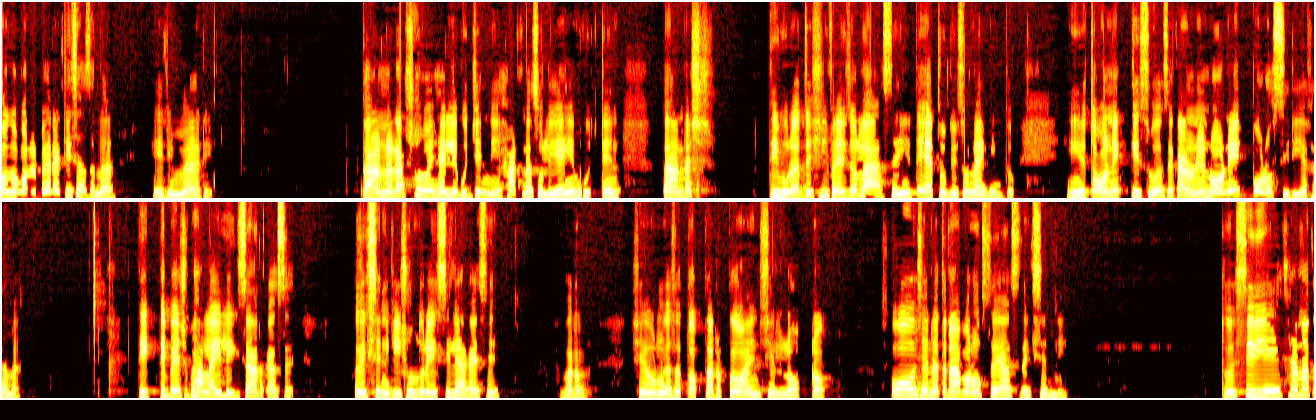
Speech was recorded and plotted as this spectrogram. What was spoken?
অজগরের ভ্যারাইটিস আছে না? এরিমা আরে তা আনারা সময় হাইলে বুঝছেন নি হাট না চলে যাইন ঘুরতেন তা আমরা ত্রিপুরা যে সিপাহী জলা আছে ইতে এত কিছু নাই কিন্তু। ইয়ে তো অনেক কিছু আছে কারণ অনেক বড় চিড়িয়াখানা দেখতে বেশ ভালাই লেগেছে আর কাছে দেখছেন কি সুন্দর এসি লাগাইছে। আবার সেগুন গাছে তক্তা টক্তাও আনছে, লক টক। ও সেখানে তারা আবার ওসে আছে, দেখছেন নি? তো চিড়িয়াখানাত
